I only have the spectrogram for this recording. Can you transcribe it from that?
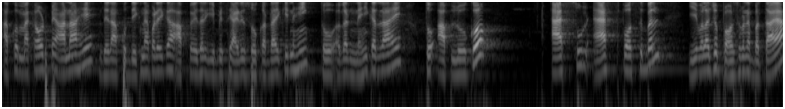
आपको मैकआउट में आना है देन आपको देखना पड़ेगा, आपका इधर एबीसी आईडी शो कर रहा है कि नहीं। तो अगर नहीं कर रहा है तो आप लोगों को एज सुन एज पॉसिबल ये वाला जो प्रोसेस मैंने बताया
